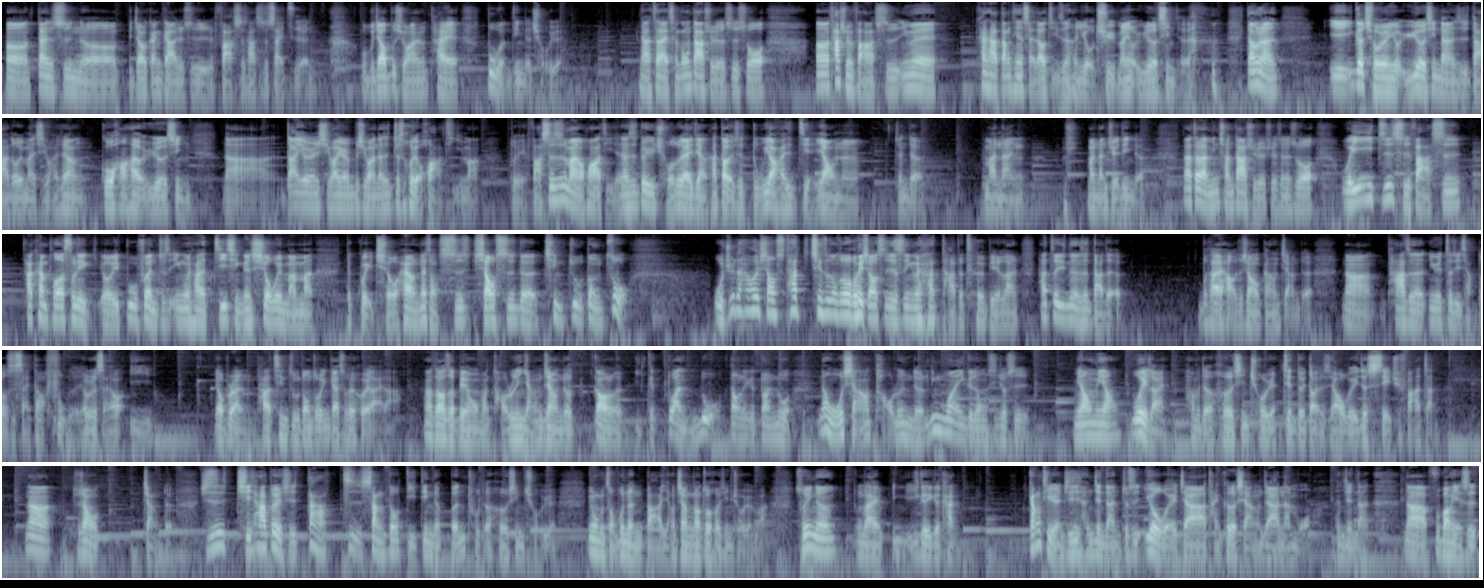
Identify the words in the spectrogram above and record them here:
呃，但是呢，比较尴尬就是法师他是骰子人，我比较不喜欢太不稳定的球员。那再来成功大学的是说，呃，他选法师，因为看他当天甩到几阵很有趣，蛮有娱乐性的。当然，以一个球员有娱乐性，当然是大家都会蛮喜欢。像国豪他有娱乐性，那当然有人喜欢，有人不喜欢，但是就是会有话题嘛。对，法师是蛮有话题的，但是对于球队来讲，他到底是毒药还是解药呢？真的蛮难，蛮难决定的。那再来，民传大学的学生说，唯一支持法师。他看 Plus League 有一部分就是因为他的激情跟秀味满满的鬼球，还有那种失消失的庆祝动作。我觉得他会消失，他庆祝动作会消失，是因为他打的特别烂。他最近真的是打的不太好，就像我刚刚讲的。那他真的因为这几场都是赛到负的，要不是赛到一，要不然他的庆祝动作应该是会回来啦。那到这边，我们讨论杨将就告了一个段落，到了一个段落。那我想要讨论的另外一个东西就是，喵喵未来他们的核心球员舰队到底是要围着谁去发展？那就像我讲的，其实其他队其实大致上都抵定了本土的核心球员，因为我们总不能把杨将当做核心球员吧。所以呢，我们来一一个一个看。钢铁人其实很简单，就是右尾加坦克翔加男模。很简单，那富邦也是，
